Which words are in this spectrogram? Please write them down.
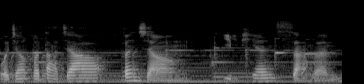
我将和大家分享一篇散文，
